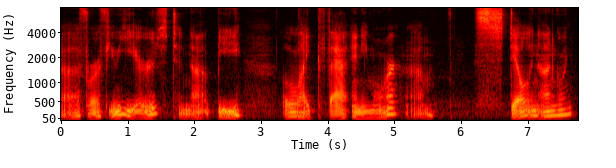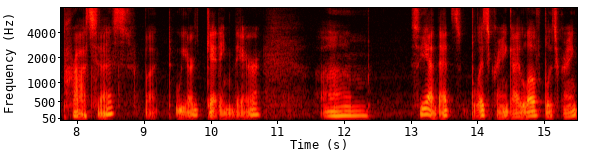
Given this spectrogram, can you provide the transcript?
uh, for a few years to not be like that anymore. Um, still an ongoing process, but we are getting there. Um, so yeah, that's Blitzcrank. I love Blitzcrank.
